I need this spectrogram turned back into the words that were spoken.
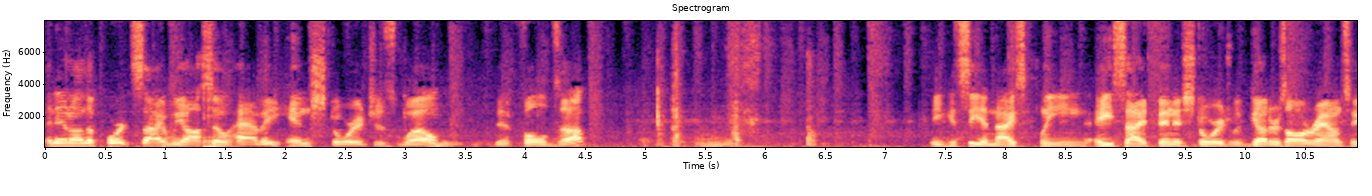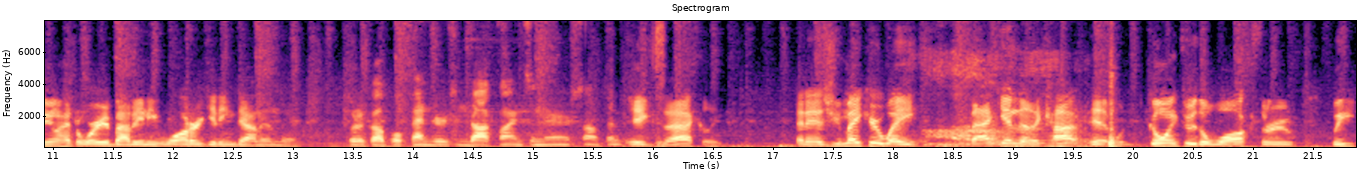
And then on the port side, we also have a hinge storage as well that folds up. You can see a nice clean A-side finish storage with gutters all around so you don't have to worry about any water getting down in there. Put a couple fenders and dock lines in there or something. Exactly. And as you make your way back into the cockpit, going through the walkthrough, we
